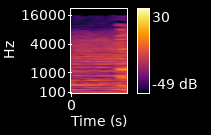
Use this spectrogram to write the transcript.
Bye.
